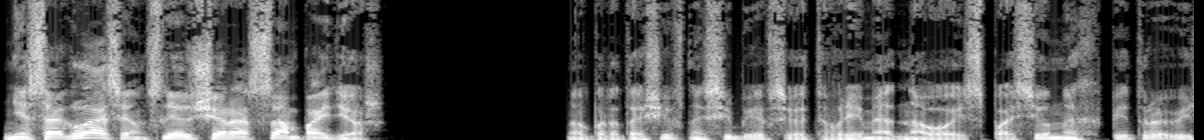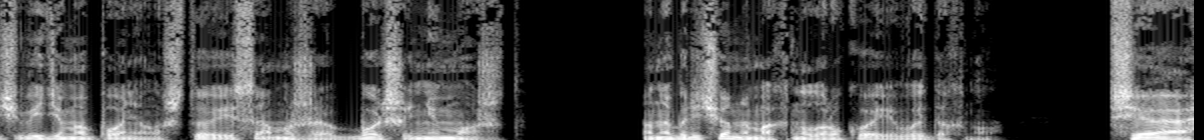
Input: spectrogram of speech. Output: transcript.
Не согласен, в следующий раз сам пойдешь. Но протащив на себе все это время одного из спасенных, Петрович, видимо, понял, что и сам уже больше не может. Он обреченно махнул рукой и выдохнул. «Все,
